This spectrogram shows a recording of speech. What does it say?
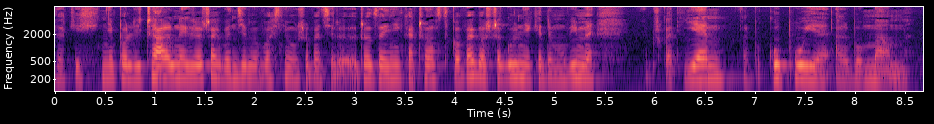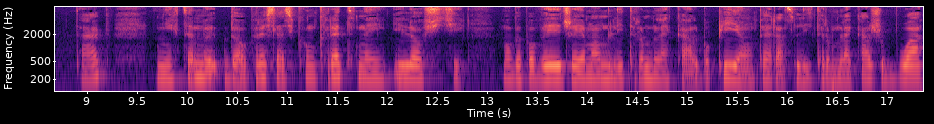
takich niepoliczalnych rzeczach będziemy właśnie używać rodzajnika cząstkowego, szczególnie kiedy mówimy na przykład jem, albo kupuję, albo mam, tak? Nie chcemy dookreślać konkretnej ilości mogę powiedzieć, że ja mam litr mleka albo piję teraz litr mleka, je bois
